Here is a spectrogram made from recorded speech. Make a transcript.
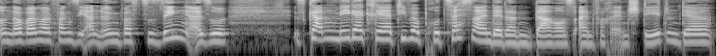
Und auf einmal fangen sie an, irgendwas zu singen. Also es kann ein mega kreativer Prozess sein, der dann daraus einfach entsteht und der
